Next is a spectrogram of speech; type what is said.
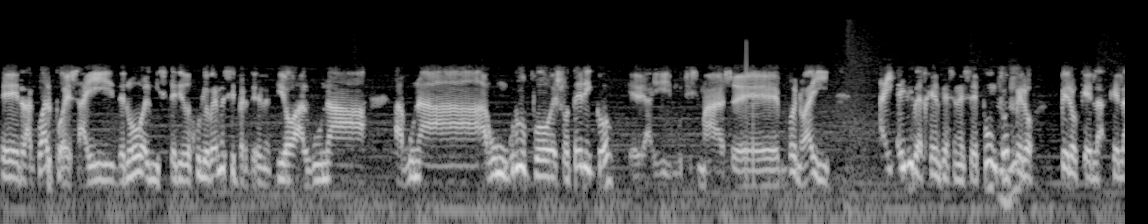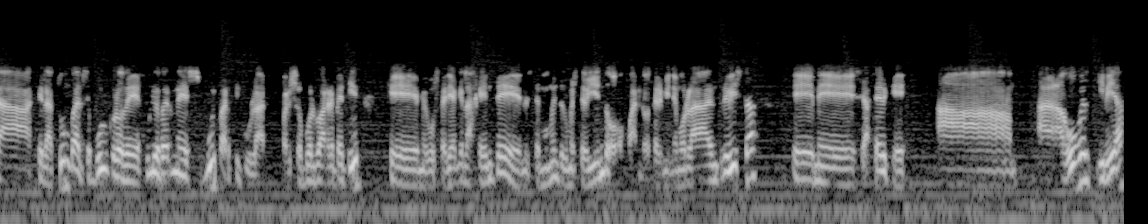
en la cual pues hay de nuevo el misterio de Julio Verne si perteneció a alguna alguna algún grupo esotérico que hay muchísimas bueno hay, hay, divergencias en ese punto pero pero que la, que la, que la tumba, el sepulcro de Julio Verne es muy particular. Por eso vuelvo a repetir que me gustaría que la gente en este momento que me esté oyendo o cuando terminemos la entrevista eh, me, se acerque a, a, Google y vea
